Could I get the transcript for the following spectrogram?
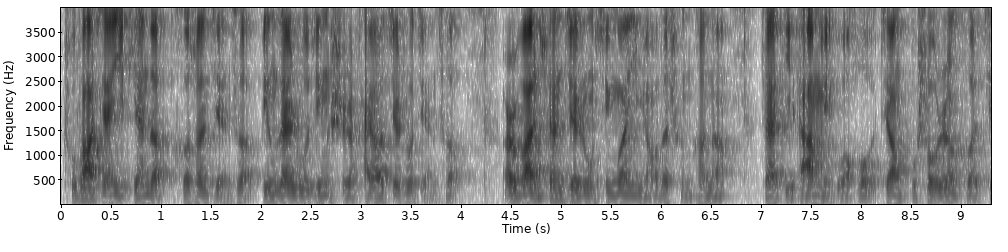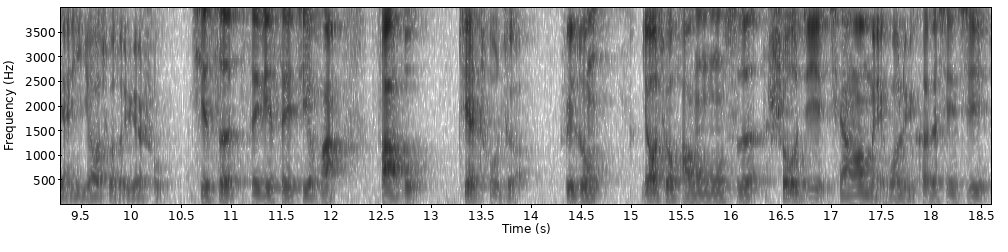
出发前一天的核酸检测，并在入境时还要接受检测。而完全接种新冠疫苗的乘客呢，在抵达美国后将不受任何检疫要求的约束。其次，CDC 计划发布接触者追踪，要求航空公司收集前往美国旅客的信息，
